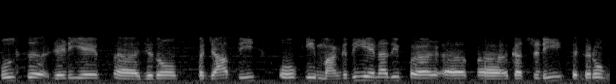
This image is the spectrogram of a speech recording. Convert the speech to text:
ਪੁਲਿਸ ਜਿਹੜੀ ਹੈ ਜਦੋਂ ਪੰਜਾਬ ਦੀ ਉਹ ਕੀ ਮੰਗਦੀ ਹੈ ਇਹਨਾਂ ਦੀ ਕਸਟਡੀ ਤੇ ਫਿਰ ਉਹ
